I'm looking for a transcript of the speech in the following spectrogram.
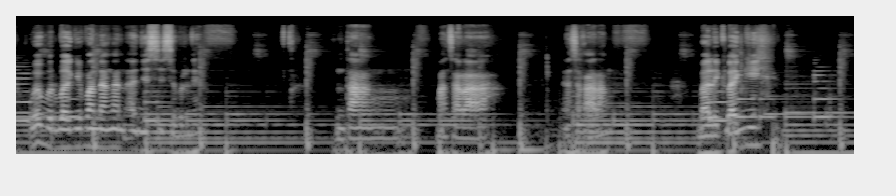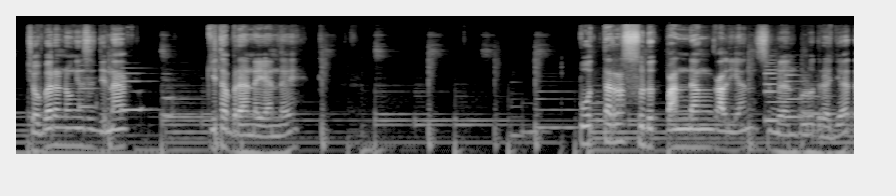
gue berbagi pandangan aja sih sebenarnya. Tentang masalah yang sekarang. Balik lagi coba renungin sejenak. Kita berandai-andai. Putar sudut pandang kalian 90 derajat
